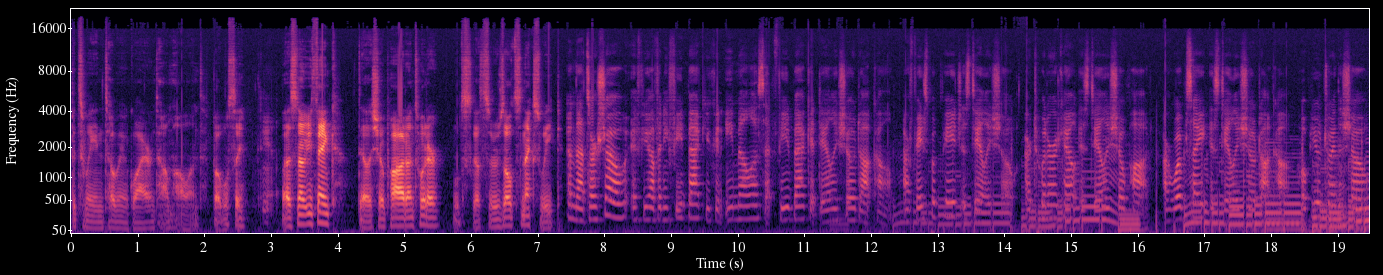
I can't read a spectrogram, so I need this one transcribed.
between Tobey Maguire and Tom Holland. But we'll see. Yeah. Let us know what you think. Daily Show Pod on Twitter. We'll discuss the results next week. And that's our show. If you have any feedback, you can email us at feedback at dailyshow.com. Our Facebook page is Daily Show. Our Twitter account is Daily Show Pod. Our website is dailyshow.com. Hope you enjoyed the show.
